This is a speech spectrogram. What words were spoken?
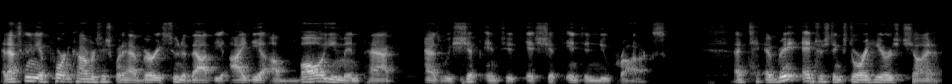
And that's going to be an important conversation we're going to have very soon about the idea of volume impact as we ship into it shift into new products. A, t- a very interesting story here is China.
